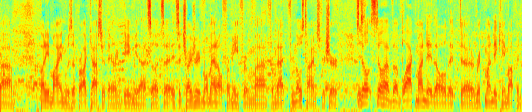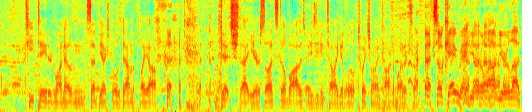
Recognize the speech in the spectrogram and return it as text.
um, a buddy of mine was a broadcaster there and gave me that. So it's a it's a treasured memento for me from uh, from that from those times for sure. Still still have a Black Monday though that uh, Rick Monday came up and T tatered one out and sent the Expos down the playoff ditch that year. So that still bothers me. As you can tell, I get a little twitch when I talk about it. So. That's okay, man. You're allowed. You're allowed.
